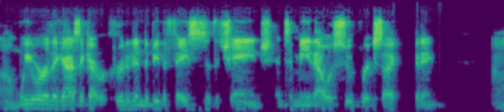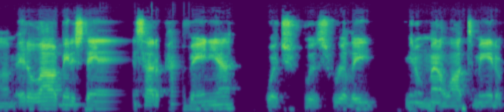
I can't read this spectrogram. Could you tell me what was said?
um, we were the guys that got recruited in to be the faces of the change. And to me, that was super exciting. Um, it allowed me to stay inside of Pennsylvania, which was really, you know, meant a lot to me to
